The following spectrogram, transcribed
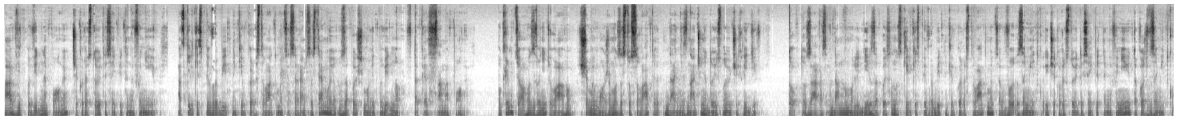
а в відповідне поле, чи користуєтесь IP-телефонією. А скільки співробітників користуватимуться CRM-системою, запишемо відповідно в таке саме поле. Окрім цього, зверніть увагу, що ми можемо застосувати дані значення до існуючих лідів. Тобто зараз в даному ліді записано, скільки співробітників користуватимуться в замітку, і чи користуєтеся IP-телефонією також в замітку.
